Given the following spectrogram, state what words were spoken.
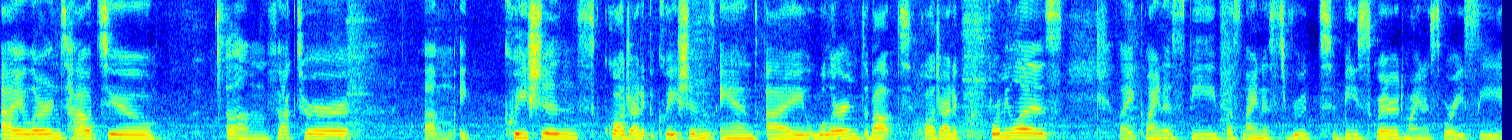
I learned how to um, factor um, equations, quadratic equations, and I learned about quadratic formulas like minus b plus minus root b squared minus 4ac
